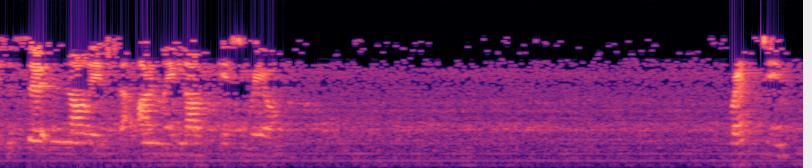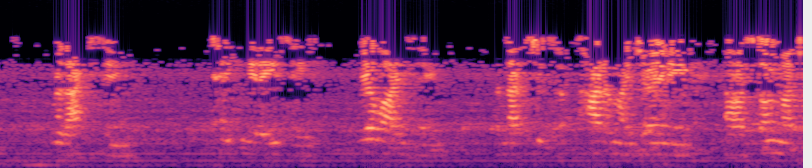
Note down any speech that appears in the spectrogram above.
is the certain knowledge that only love is real. Resting, relaxing, taking it easy, realizing, and that's just a part of my journey uh, so much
